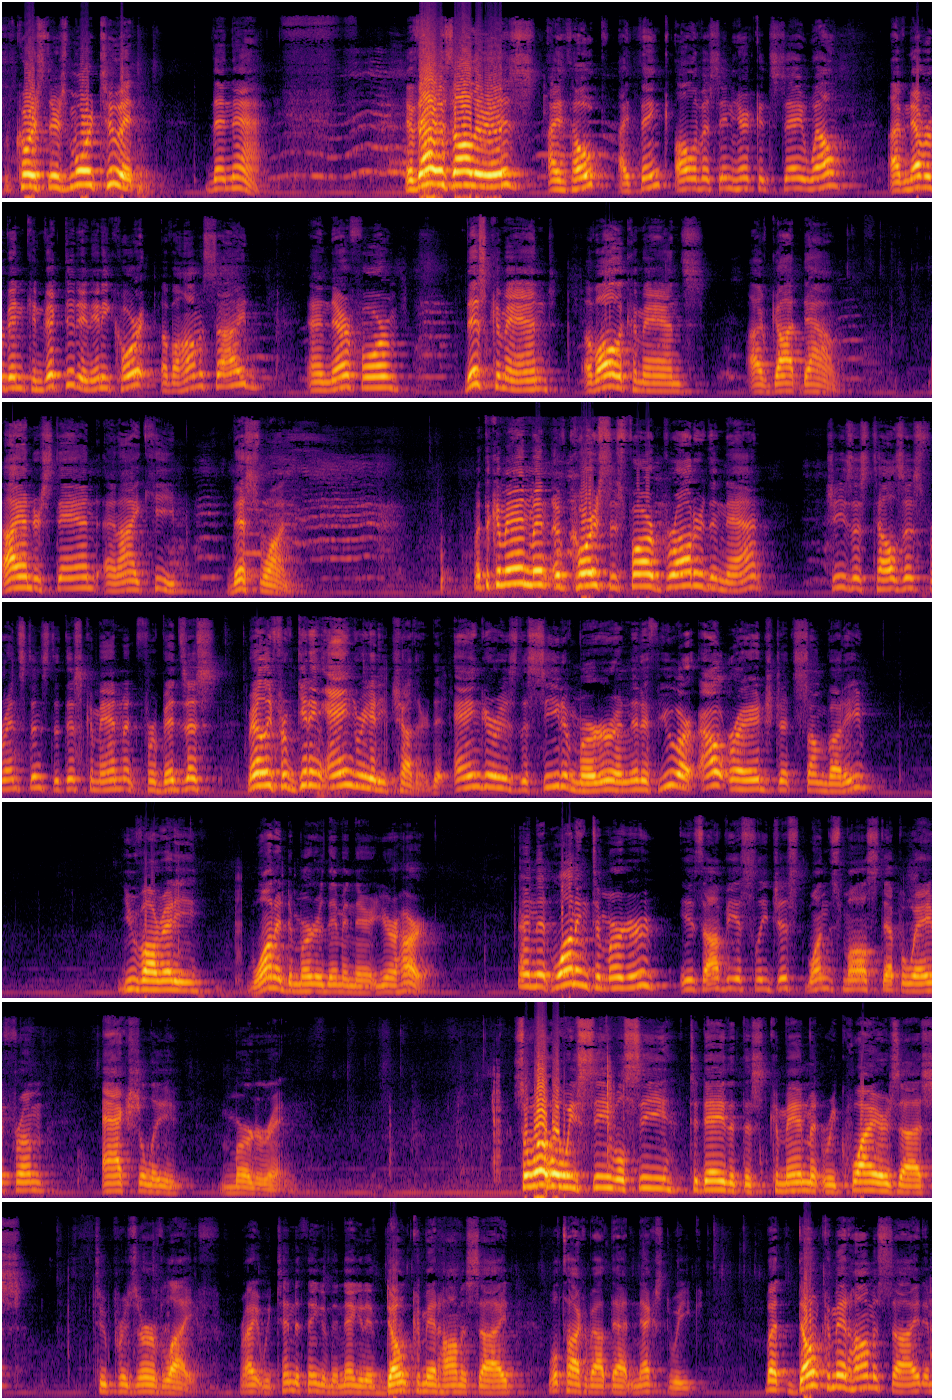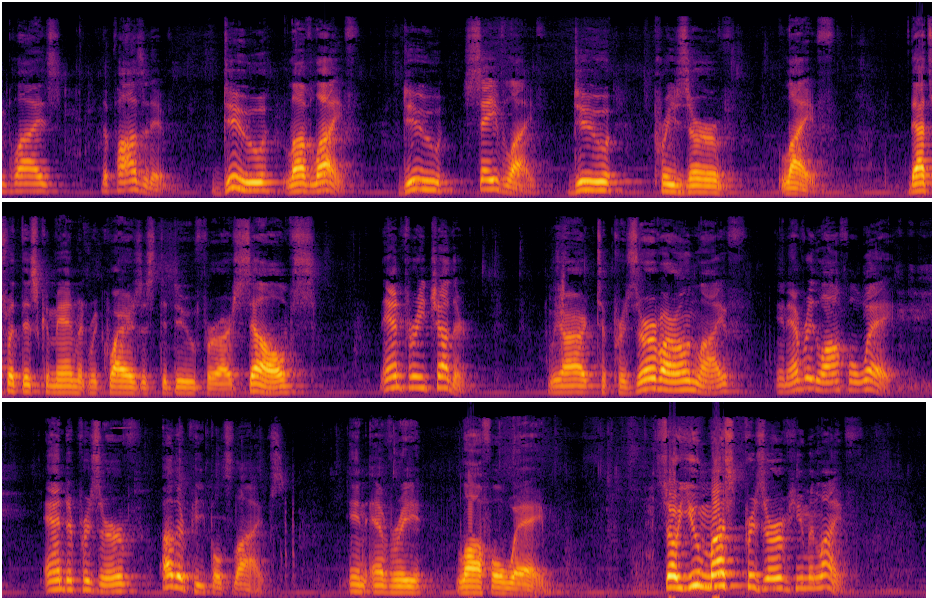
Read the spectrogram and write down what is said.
Of course, there's more to it than that. If that was all there is, I hope, I think all of us in here could say, well, I've never been convicted in any court of a homicide, and therefore, this command of all the commands I've got down. I understand and I keep this one. But the commandment, of course, is far broader than that. Jesus tells us, for instance, that this commandment forbids us merely from getting angry at each other. That anger is the seed of murder, and that if you are outraged at somebody, you've already wanted to murder them in their, your heart. And that wanting to murder is obviously just one small step away from actually murdering. So, what will we see? We'll see today that this commandment requires us to preserve life right? We tend to think of the negative. Don't commit homicide. We'll talk about that next week. But don't commit homicide implies the positive. Do love life. Do save life. Do preserve life. That's what this commandment requires us to do for ourselves and for each other. We are to preserve our own life in every lawful way and to preserve other people's lives in every lawful way. So you must preserve human life.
